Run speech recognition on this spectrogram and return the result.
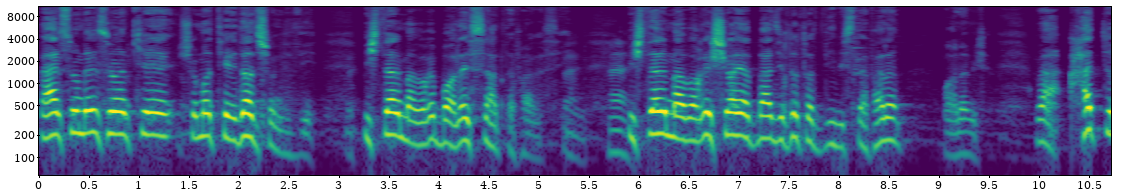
برسون برسونم که شما تعدادشون دیدی. بیشتر مواقع بالای 100 نفر هستی. بله. بیشتر مواقع شاید بعضی وقتا تا 200 نفرم بالا میشه. و حتی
